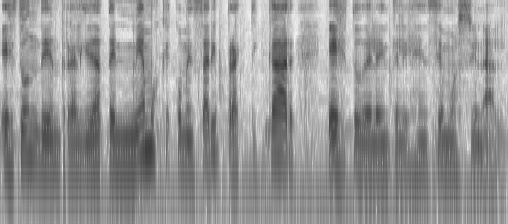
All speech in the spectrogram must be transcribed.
es donde en realidad tenemos que comenzar y practicar esto de la inteligencia emocional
